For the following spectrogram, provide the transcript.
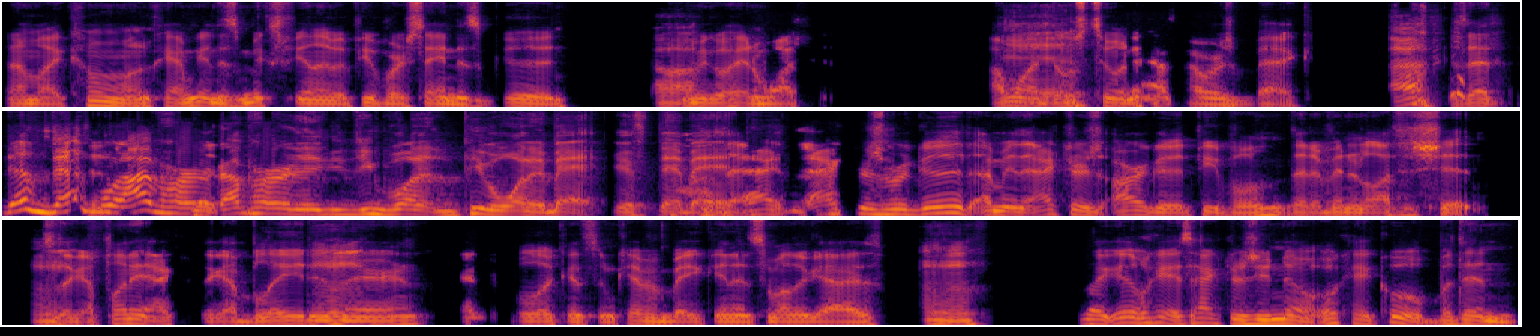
And I'm like, hmm, okay, I'm getting this mixed feeling, but people are saying it's good. Uh, Let me go ahead and watch it. I want those two and a half hours back. That, that's that's the, what I've heard. I've heard it, you want people want it back. It's that bad. The, the, actors were good. I mean, the actors are good people that have been in lots of shit. Mm-hmm. So they mm-hmm. got plenty of actors. They got Blade in mm-hmm. there, Andrew Bullock, and some Kevin Bacon and some other guys. Mm-hmm. Like, okay, it's actors you know. Okay, cool. But then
